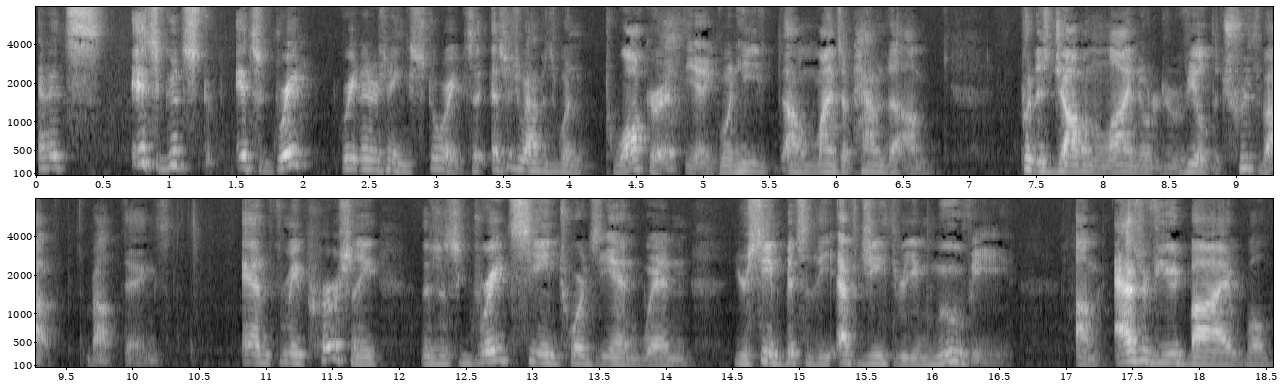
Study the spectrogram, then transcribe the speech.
And it's it's a good it's a great great entertaining story. It's especially what happens when to Walker at the end when he um, winds up having to um, put his job on the line in order to reveal the truth about about things. And for me personally there's this great scene towards the end when you're seeing bits of the FG3 movie um, as reviewed by well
